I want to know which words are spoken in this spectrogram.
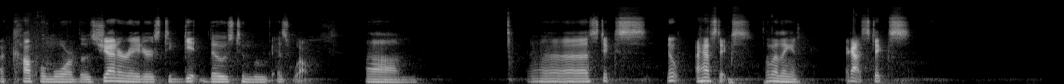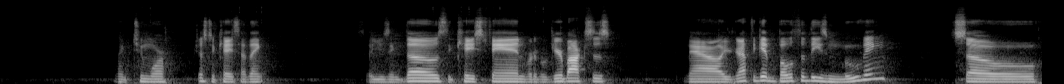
a couple more of those generators to get those to move as well. Um, uh, sticks. Nope, I have sticks. What am I thinking? I got sticks. Like two more, just in case, I think. So using those, the cased fan, vertical gearboxes. Now, you're going to have to get both of these moving. So,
